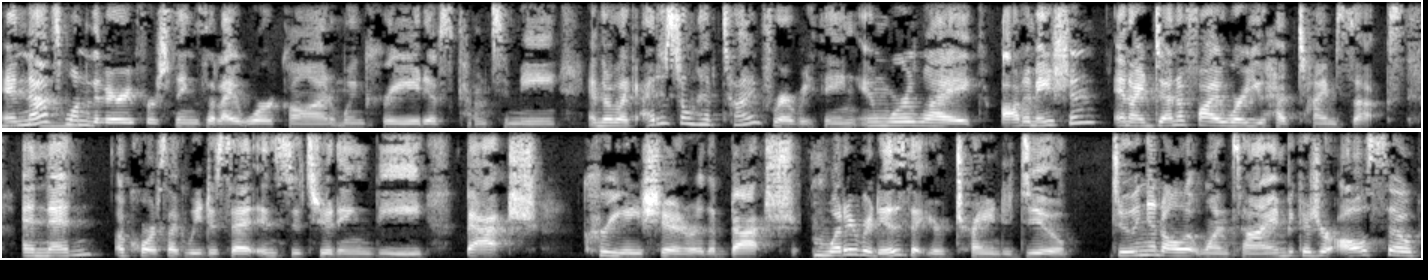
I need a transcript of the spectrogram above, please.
And that's mm-hmm. one of the very first things that I work on when creatives come to me and they're like, I just don't have time for everything. And we're like, automation and identify where you have time sucks. And then of course, like we just said, instituting the batch creation or the batch, whatever it is that you're trying to do doing it all at one time because you're also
